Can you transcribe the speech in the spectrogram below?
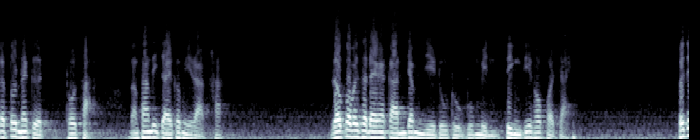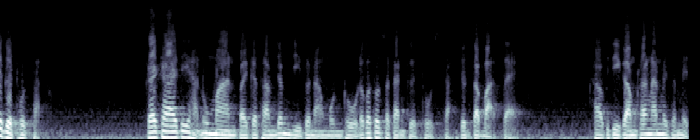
กระตุ้นให้เกิดโทสะทั้งทั้งที่ใจก็มีราคะเราก็ไปแสดงอาการย่ำยีดูถูกดูหมิ่น สิ่งที่เขาพอใจ ก็จะเกิดโทสะคล้ายๆที่หนุมานไปกระทำย่ำยีตัวนางมนโท แล้วก็ทศกัณฐ์เกิดโทสะจนตะบะแตกข่าวพิธีกรรมครั้งนั้นไม่สำเร็จ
